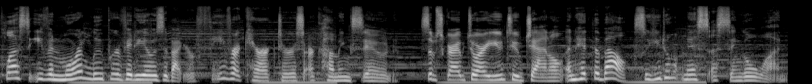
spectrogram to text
Plus, even more Looper videos about your favorite characters are coming soon. Subscribe to our YouTube channel and hit the bell so you don't miss a single one.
